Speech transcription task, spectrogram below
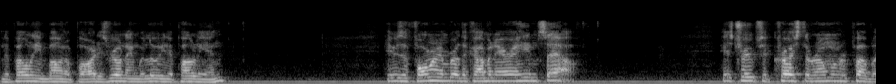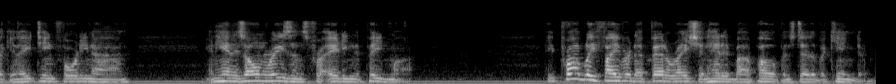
Napoleon Bonaparte. His real name was Louis Napoleon. He was a former member of the Carbonari himself. His troops had crushed the Roman Republic in 1849, and he had his own reasons for aiding the Piedmont. He probably favored a federation headed by a pope instead of a kingdom.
